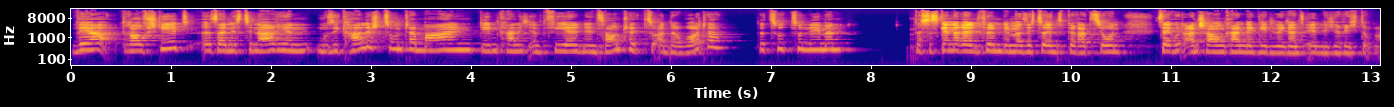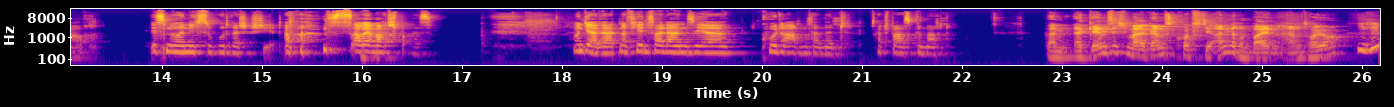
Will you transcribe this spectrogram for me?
Wer drauf steht, äh, seine Szenarien musikalisch zu untermalen, dem kann ich empfehlen, den Soundtrack zu Underwater dazu zu nehmen. Das ist generell ein Film, den man sich zur Inspiration sehr gut anschauen kann. Der geht in eine ganz ähnliche Richtung auch. Ist nur nicht so gut recherchiert, aber, aber er macht Spaß. Und ja, wir hatten auf jeden Fall da einen sehr coolen Abend damit. Hat Spaß gemacht. Dann ergänze ich mal ganz kurz die anderen beiden Abenteuer. Mhm.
